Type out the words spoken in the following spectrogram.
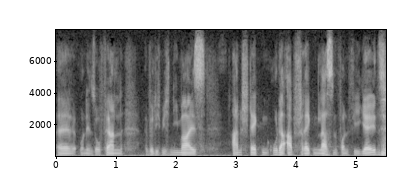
Äh, und insofern würde ich mich niemals anstecken oder abschrecken lassen von viel Geld.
